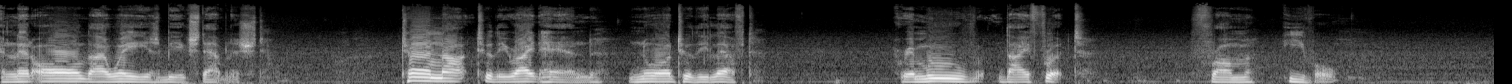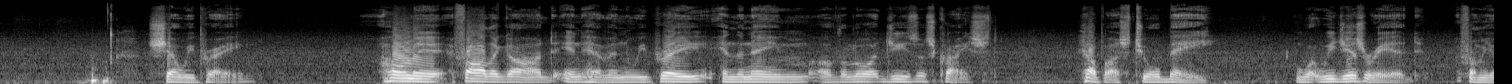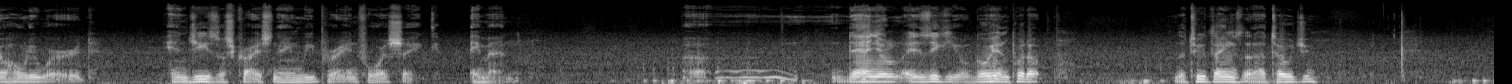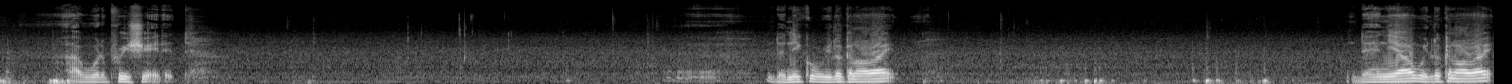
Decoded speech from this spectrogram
and let all thy ways be established. Turn not to the right hand, nor to the left. Remove thy foot from evil. Shall we pray? Holy Father God in heaven, we pray in the name of the Lord Jesus Christ. Help us to obey what we just read from your holy word. In Jesus Christ's name we pray and for his sake. Amen. Uh, Daniel, Ezekiel, go ahead and put up the two things that I told you. I would appreciate it. Uh, Danico, we looking all right? Danielle, we looking all right?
